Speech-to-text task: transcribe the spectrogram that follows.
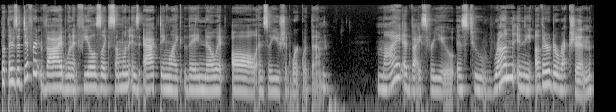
But there's a different vibe when it feels like someone is acting like they know it all, and so you should work with them. My advice for you is to run in the other direction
